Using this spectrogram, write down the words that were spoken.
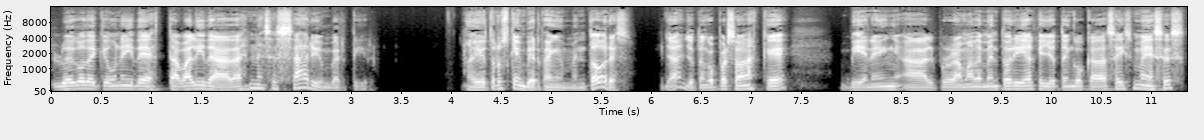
luego de que una idea está validada, es necesario invertir. Hay otros que invierten en mentores. ¿ya? Yo tengo personas que vienen al programa de mentoría que yo tengo cada seis meses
